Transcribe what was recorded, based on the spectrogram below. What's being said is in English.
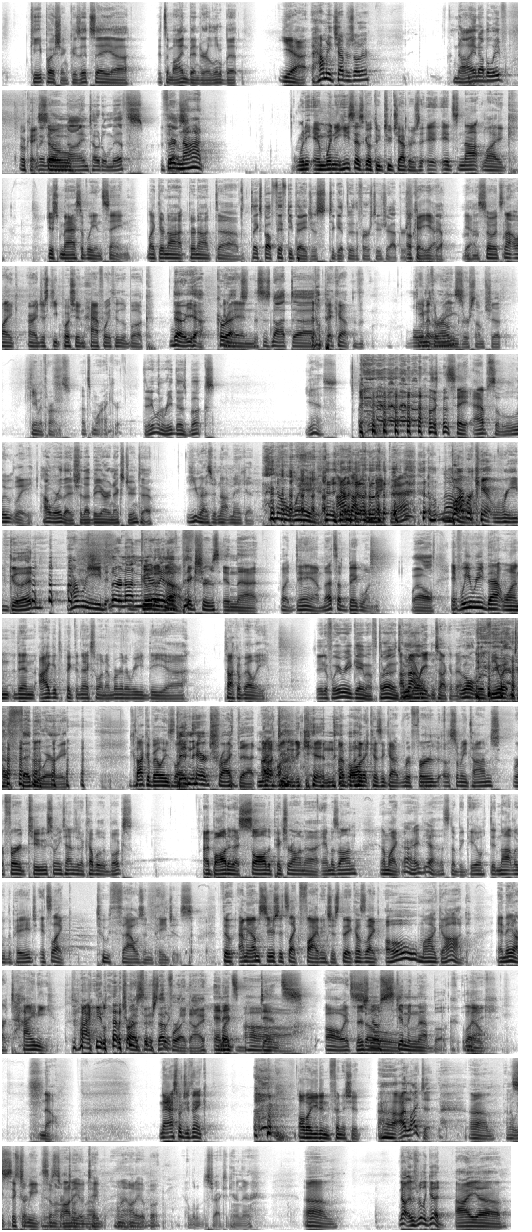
keep pushing, because it's a uh, it's a mind bender a little bit. Yeah. How many chapters are there? Nine, I believe. Okay, I so are nine total myths. they're Yes. not when he and when he says go through two chapters, it, it's not like just massively insane. Like they're not they're not uh, takes about 50 pages to get through the first two chapters. okay. Yeah, Yeah. yeah. So it's not like all right, just keep pushing halfway through the book. No, yeah, correct. then- This is not uh, It'll pick up. Lord Game of, of the Thrones? Rings or some shit. Game of Thrones. That's more accurate. Did anyone read those books? Yes. I was gonna say absolutely. How were they? Should that be our next Junto? You guys would not make it. No way. I'm not gonna make that. No. Barbara can't read good. I read. there are not good nearly enough. enough pictures in that. But damn, that's a big one. Well, If we read that one, then I get to pick the next one, and we're gonna read the uh, Tacavelli. dude, if we read Game of Thrones, I'm we not won't- reading Taco Bell. We won't review it until February. Tacavelli's like Been there, tried that. Not doing it again. I bought it because it got referred uh, so many times, referred to so many times in a couple of the books. I bought it. I saw the picture on uh, Amazon, and I'm like, all right, yeah, that's no big deal. Did not look at the page. It's like two thousand pages. The, I mean, I'm serious. It's like five inches thick. I was like, oh my god, and they are tiny, tiny letters. Try and finish It's that like- before I die. and like, it's dense. Oh, it's There's so, no skimming that book. Like No. No. Nash, what'd you think? Although you didn't finish it. uh, I liked it. Um, I know we six start- weeks we on an audio talking about- table on an audio book. a little distracted here and there. Um, no, it was really good. I uh,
